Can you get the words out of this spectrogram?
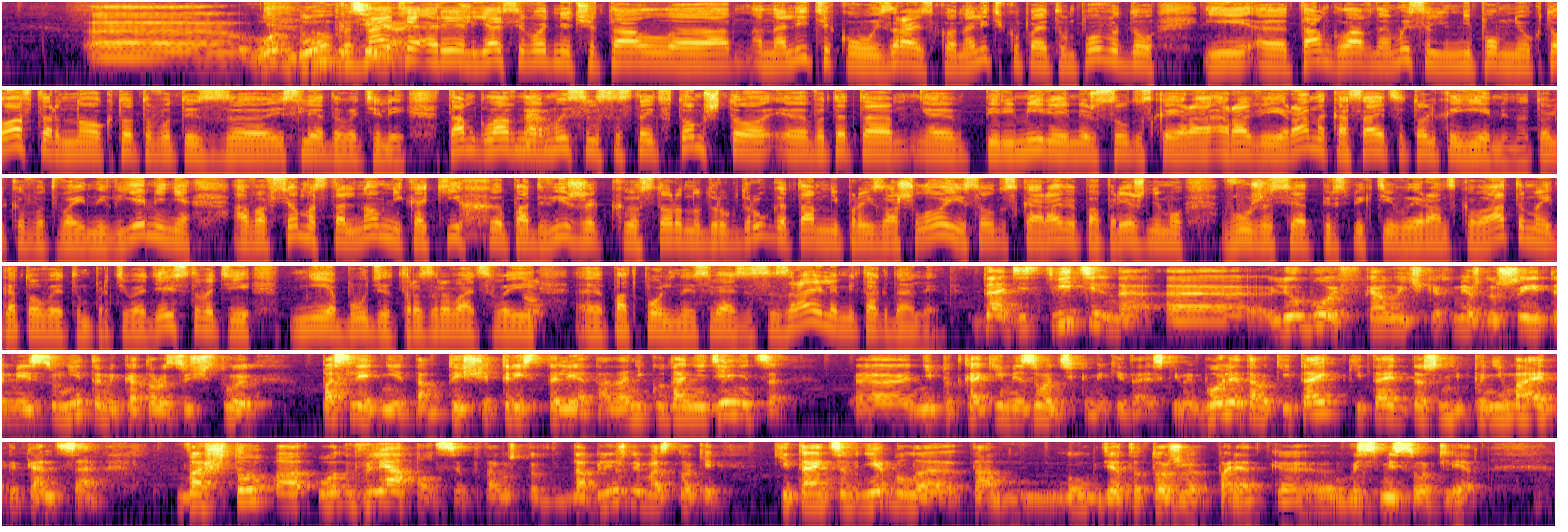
Вот Блум ну, Вы знаете, Ариэль, я сегодня читал э, аналитику, израильскую аналитику по этому поводу, и э, там главная мысль, не помню, кто автор, но кто-то вот из э, исследователей, там главная да. мысль состоит в том, что э, вот это э, перемирие между Саудовской Аравией и Ираном касается только Йемена, только вот войны в Йемене, а во всем остальном никаких подвижек в сторону друг друга там не произошло, и Саудовская Аравия по-прежнему в ужасе от перспективы иранского атома и готова этому противодействовать, и не будет разрывать свои ну, э, подпольные связи с Израилем и так далее. Да, действительно, э, любовь в кавычках между шиитами и суннитами, которая существует последние там 1300 лет, она никуда не денется э, ни под какими зонтиками китайскими. Более того, Китай, Китай даже не понимает до конца, во что э, он вляпался, потому что на Ближнем Востоке китайцев не было там, ну, где-то тоже порядка 800 лет.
